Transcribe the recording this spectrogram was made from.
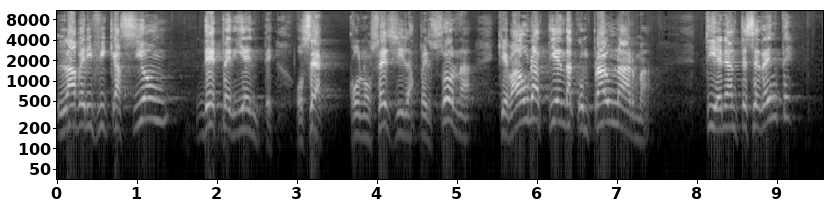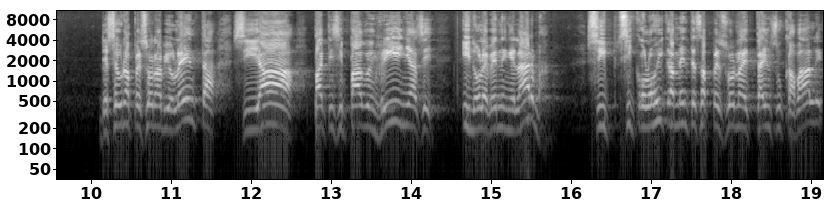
la verificación de expediente. O sea, conocer si la persona que va a una tienda a comprar un arma tiene antecedentes de ser una persona violenta, si ha participado en riñas y no le venden el arma. Si psicológicamente esa persona está en su cabales.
